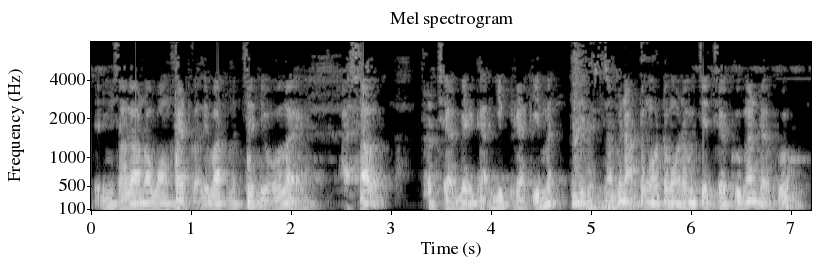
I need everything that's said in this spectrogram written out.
Jadi misalnya orang wong kok lewat masjid ya oleh asal terjamin gak nyibrati masjid. Tapi nak tengok-tengok di masjid jagungan gak bu,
